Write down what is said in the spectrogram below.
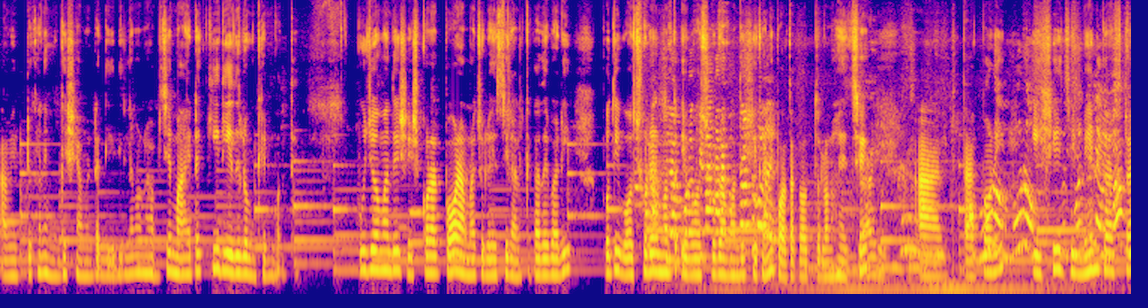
আমি একটুখানি মুখের সামনেটা দিয়ে দিলাম। আর ভাবছি মা এটা কী দিয়ে দিল মুখের মধ্যে? পুজো আমাদের শেষ করার পর আমরা চলে এসেছি লাল কাকাদের বাড়ি। প্রতি বছরের মতো এবছরও আমাদের সেখানে পতাকা উত্তোলন হয়েছে। আর তারপরে এসে যে মেন কাজটা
